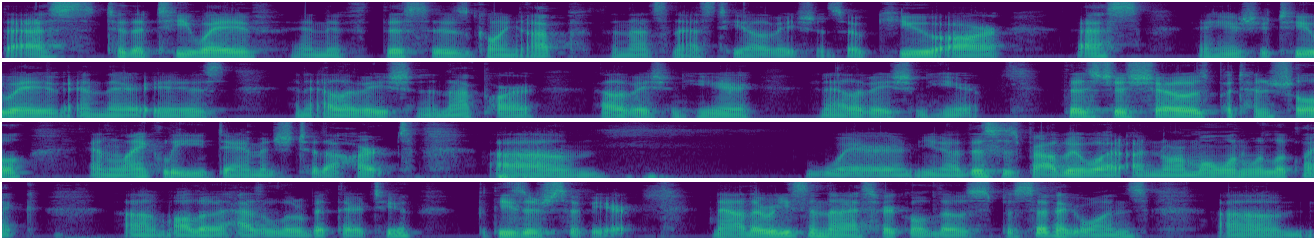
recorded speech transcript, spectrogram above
the S to the T wave. And if this is going up, then that's an ST elevation. So QRS, and here's your T wave, and there is an elevation in that part elevation here, elevation here. This just shows potential and likely damage to the heart, um, where, you know, this is probably what a normal one would look like, um, although it has a little bit there too, but these are severe. Now, the reason that I circled those specific ones, um,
